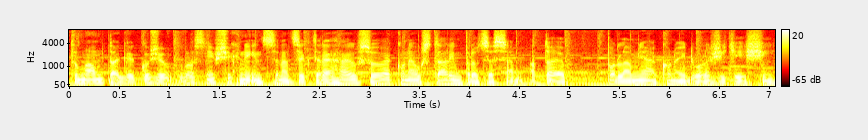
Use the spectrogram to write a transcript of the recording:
to mám tak, jako že vlastně všechny inscenace, které hraju, jsou jako neustálým procesem a to je podle mě jako nejdůležitější.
